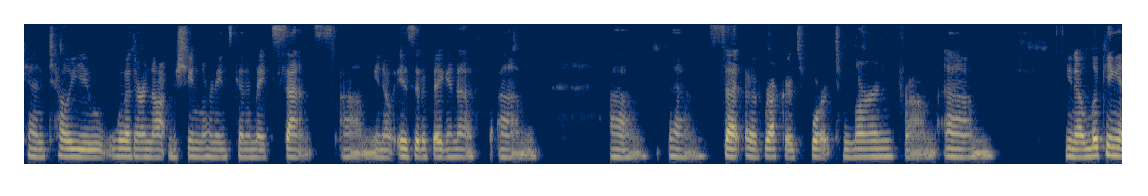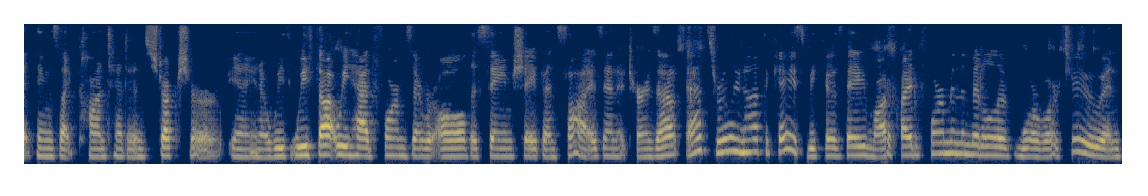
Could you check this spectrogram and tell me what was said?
can tell you whether or not machine learning is going to make sense. Um, you know, is it a big enough um, um, um set of records for it to learn from? Um, you know, looking at things like content and structure, you know, we, we thought we had forms that were all the same shape and size, and it turns out that's really not the case because they modified a form in the middle of World War II and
